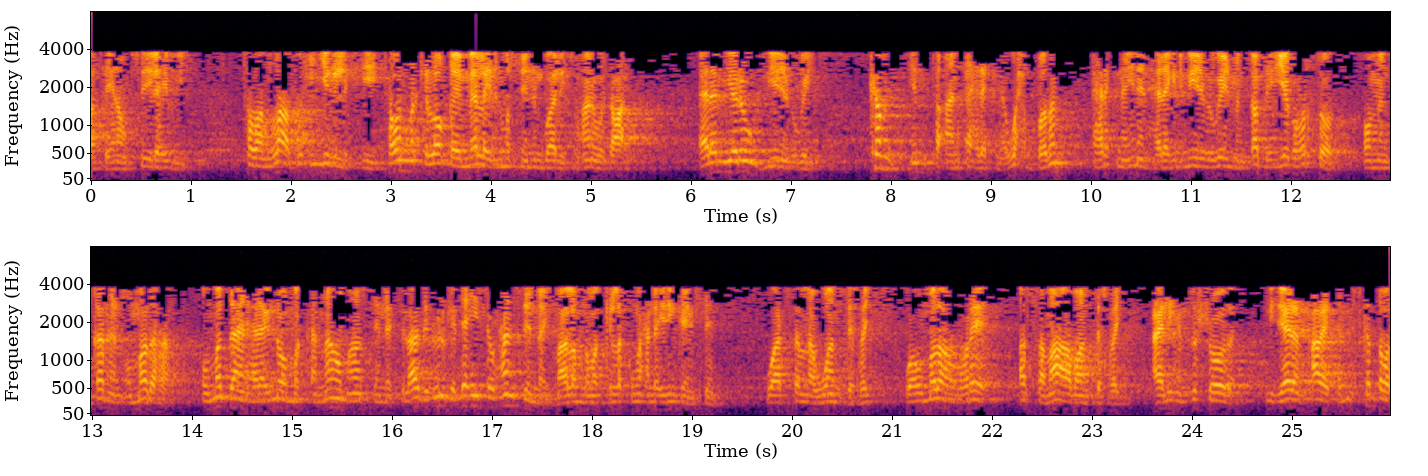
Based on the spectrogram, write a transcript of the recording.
aateenahum si ilaahay wi toban laab wixii iyaga la siiyey toban markii loo qayb meel laydinma siinin bu ali subxaana watacaala alam yarow miyaynan ogeyn كم انت ان أهلكنا؟ واحد بدن أهلكنا ان هلاكنا مين اوغين من قبل ايغا هرتود أو من قرن امدها امدا إن هلاكنا ومكناهم ان سنة. ثلاث دولك دحيت وحن سنة. ما لم نمكن لكم إحنا ايدين كانسن وأرسلنا وان تفج وامدها هره السماء بان تفج عليهم دشوده مجالا حالة اسك دبا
